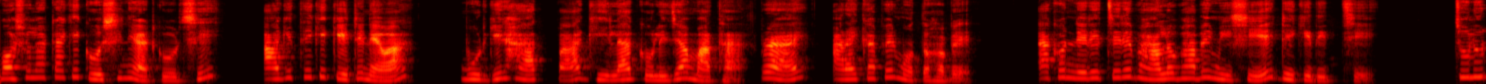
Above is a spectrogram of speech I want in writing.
মশলাটাকে কষিয়ে অ্যাড করছি। আগে থেকে কেটে নেওয়া মুরগির হাত, পা, ঘিলা, কলিজা, মাথা প্রায় আড়াই কাপের মতো হবে। এখন নেড়েচেড়ে ভালোভাবে মিশিয়ে ঢেকে দিচ্ছি। চুলুর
